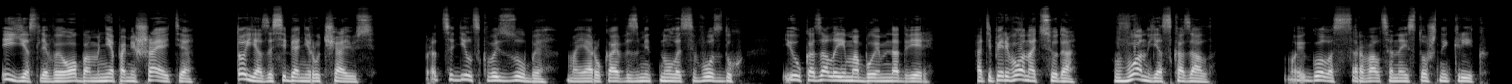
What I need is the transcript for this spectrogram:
И если вы оба мне помешаете, то я за себя не ручаюсь». Процедил сквозь зубы. Моя рука взметнулась в воздух, и указала им обоим на дверь. «А теперь вон отсюда! Вон, я сказал!» Мой голос сорвался на истошный крик.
